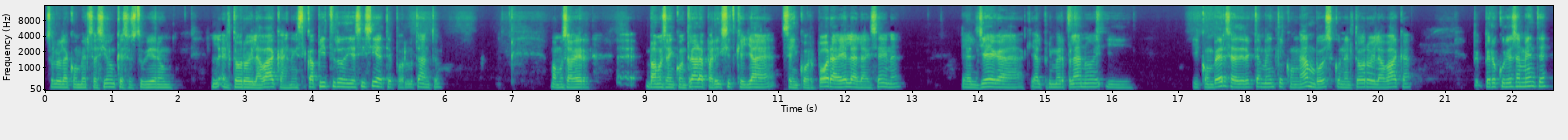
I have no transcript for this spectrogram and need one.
solo la conversación que sostuvieron el toro y la vaca. En este capítulo 17, por lo tanto, vamos a ver vamos a encontrar a Parixit que ya se incorpora él a la escena. Él llega aquí al primer plano y, conversa directamente con ambos, con el toro y la vaca. Pero curiosamente,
